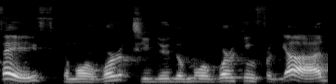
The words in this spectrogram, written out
faith, the more works you do, the more working for God,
